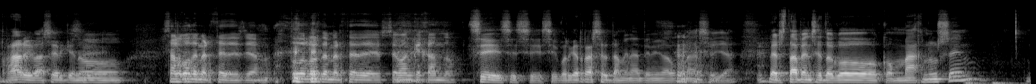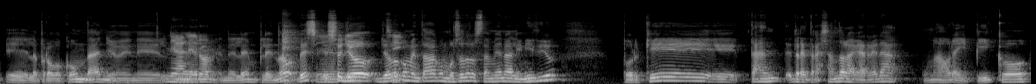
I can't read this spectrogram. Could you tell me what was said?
Raro iba a ser que no. Salgo de Mercedes ya. Todos los de Mercedes se van quejando. Sí, sí, sí, sí, porque Russell también ha tenido alguna ya. Verstappen se tocó con Magnussen. Eh, le provocó un daño en el, en, el emple. No, ¿ves? Eso yo, yo lo comentaba con vosotros también al inicio. ¿Por qué eh, tan retrasando la carrera una hora y pico?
